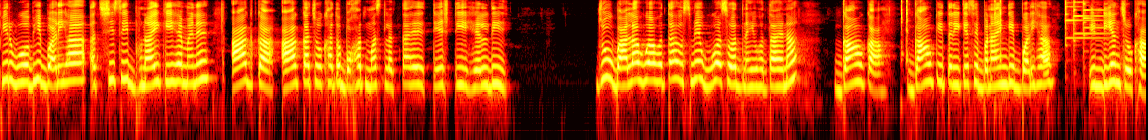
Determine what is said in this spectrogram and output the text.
फिर वो भी बढ़िया अच्छी सी भुनाई की है मैंने। आग का आग का चोखा तो बहुत मस्त लगता है, टेस्टी, हेल्दी। जो उबाला हुआ होता है, उसमें वो स्वाद नहीं होता है ना? गाँव का। गाँव के तरीके से बनाएँगे बढ़िया इंडियन चोखा,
